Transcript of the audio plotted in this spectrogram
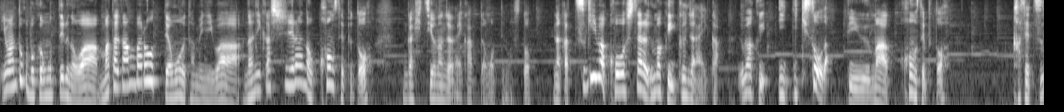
今のところ僕思ってるのは、また頑張ろうって思うためには、何かしらのコンセプトが必要なんじゃないかって思ってますと。なんか次はこうしたらうまくいくんじゃないか、うまくいきそうだっていう、まあ、コンセプト、仮説、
